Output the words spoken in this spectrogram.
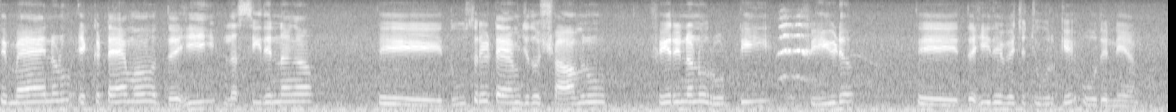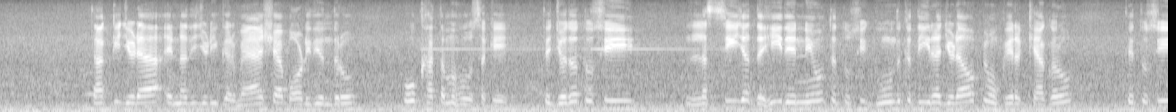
ਤੇ ਮੈਂ ਇਹਨਾਂ ਨੂੰ ਇੱਕ ਟਾਈਮ ਦਹੀਂ, ਲੱਸੀ ਦਿੰਦਾ ਗਾ। ਤੇ ਦੂਸਰੇ ਟਾਈਮ ਜਦੋਂ ਸ਼ਾਮ ਨੂੰ ਫਿਰ ਇਹਨਾਂ ਨੂੰ ਰੋਟੀ ਫੀਡ ਤੇ ਦਹੀਂ ਦੇ ਵਿੱਚ ਚੂਰ ਕੇ ਉਹ ਦਿੰਨੇ ਆ। ਤਾਂ ਕਿ ਜਿਹੜਾ ਇਹਨਾਂ ਦੀ ਜਿਹੜੀ ਗਰਮੈਸ਼ ਹੈ ਬਾਡੀ ਦੇ ਅੰਦਰੋਂ ਉਹ ਖਤਮ ਹੋ ਸਕੇ। ਤੇ ਜਦੋਂ ਤੁਸੀਂ ਲੱਸੀ ਜਾਂ ਦਹੀਂ ਦਿੰਦੇ ਹੋ ਤੇ ਤੁਸੀਂ ਗੂੰਦ ਕਤੀਰਾ ਜਿਹੜਾ ਉਹ ਭਿਉਂ ਕੇ ਰੱਖਿਆ ਕਰੋ। ਤੇ ਤੁਸੀਂ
